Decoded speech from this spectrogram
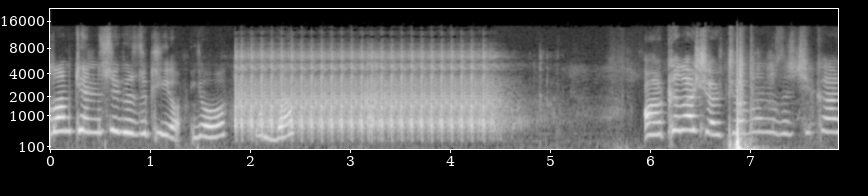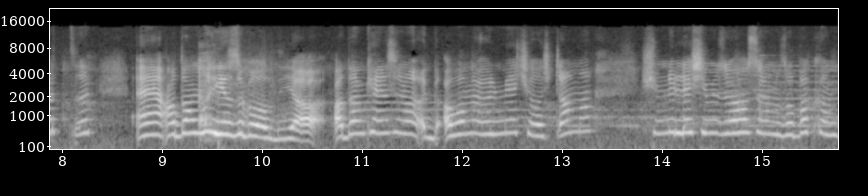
adam kendisi gözüküyor. Yo burada. Arkadaşlar çobamızı çıkarttık. Ee, adamla yazık oldu ya. Adam kendisini alana ölmeye çalıştı ama şimdi leşimize ve hasarımıza bakın.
